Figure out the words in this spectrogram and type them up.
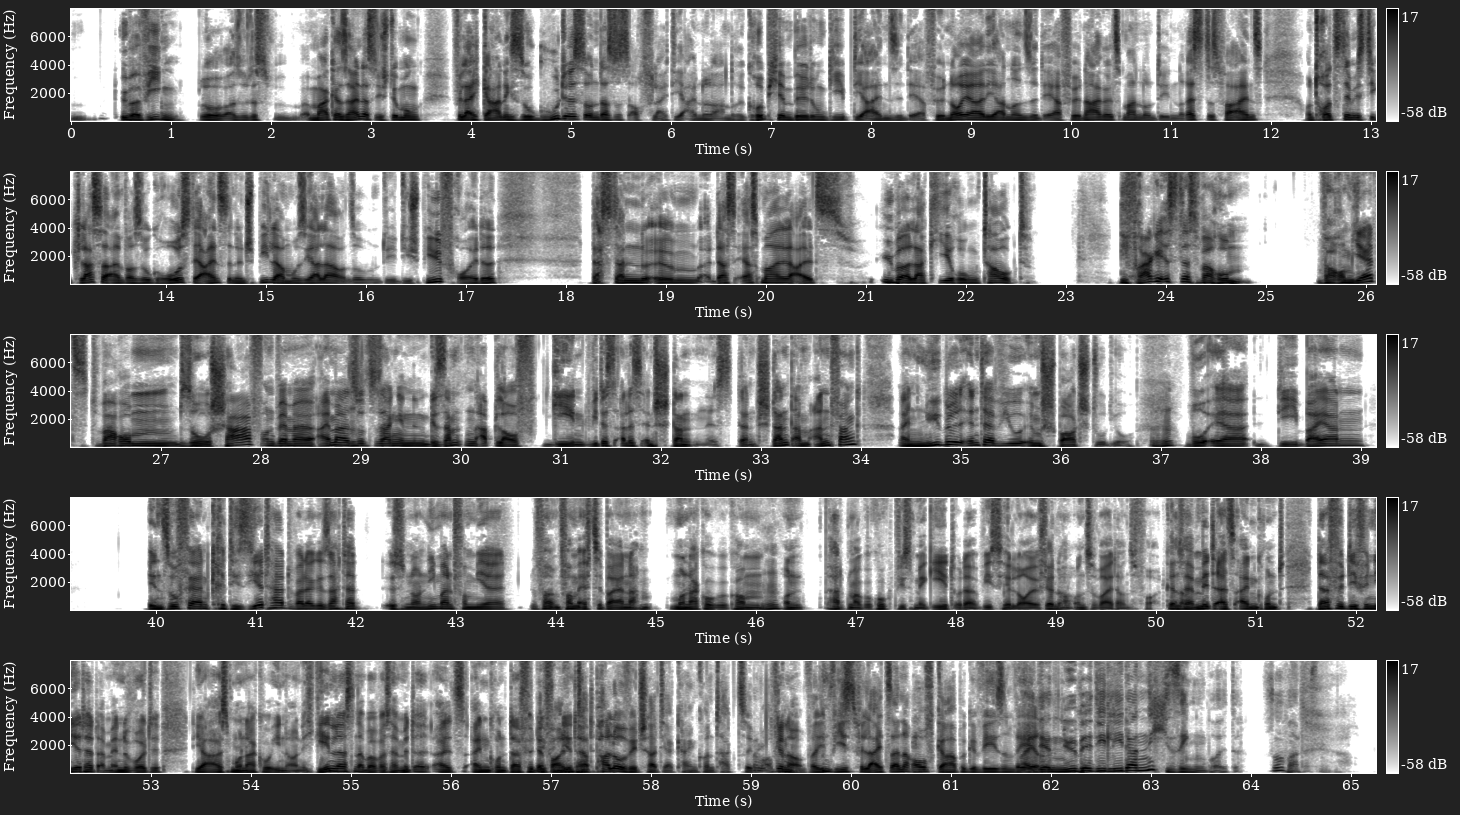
überwiegen. So, also das mag ja sein, dass die Stimmung vielleicht gar nicht so gut ist und dass es auch vielleicht die ein oder andere Grüppchenbildung gibt. Die einen sind eher für Neuer, die anderen sind eher für Nagelsmann und den Rest des Vereins. Und trotzdem ist die Klasse einfach so groß, der einzelnen Spieler, Musiala und so, die, die Spielfreude, dass dann ähm, das erstmal als Überlackierung taugt. Die Frage ist das Warum? Warum jetzt? Warum so scharf? Und wenn wir einmal mhm. sozusagen in den gesamten Ablauf gehen, wie das alles entstanden ist, dann stand am Anfang ein Nübel-Interview im Sportstudio, mhm. wo er die Bayern insofern kritisiert hat, weil er gesagt hat, ist noch niemand von mir vom, vom FC Bayern nach Monaco gekommen mhm. und hat mal geguckt, wie es mir geht oder wie es hier läuft genau. und so weiter und so fort. Genau. Was er mit als einen Grund dafür definiert hat, am Ende wollte die AS Monaco ihn auch nicht gehen lassen, aber was er mit als einen Grund dafür ja, definiert vor allem hat. Tapalovic hat ja keinen Kontakt zu ihm aufgenommen, genau. weil, wie es vielleicht seine Aufgabe gewesen wäre. Weil der Nübel die Lieder nicht singen wollte. So war das.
